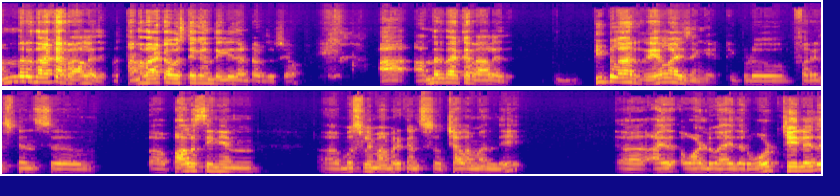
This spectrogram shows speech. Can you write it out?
అందరి దాకా రాలేదు. ఇప్పుడు తన దాకా వస్తే కానీ తెలియదు అంటారు చూసావు? ఆ అందరి దాకా రాలేదు. పీపుల్ ఆర్ రియలైజింగ్ ఇట్ ఇప్పుడు for instance Palestinian Muslim Americans చాలా మంది వాళ్ళు ఐదర్ ఓట్ చేయలేదు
